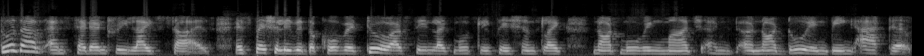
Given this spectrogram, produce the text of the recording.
Those are, and sedentary lifestyles, especially with the COVID too. I've seen like mostly patients like not moving much and uh, not doing, being active.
